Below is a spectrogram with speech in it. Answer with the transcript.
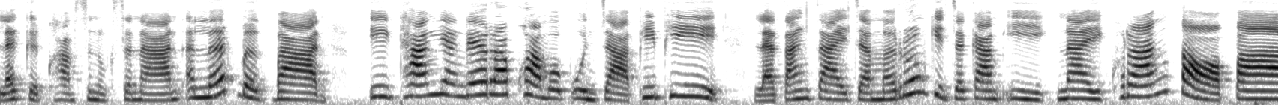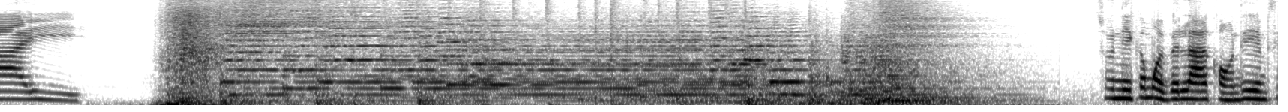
และเกิดความสนุกสนานอันเลิศเบิกบาน อีกทั้งยังได้รับความอบอุ่นจากพี่ๆ และตั้งใจจะมาร่วมกิจกรรมอีกในครั้งต่อไป ช่วงนี้ก็หมดเวลาของ DMC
